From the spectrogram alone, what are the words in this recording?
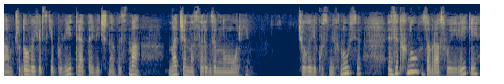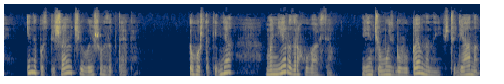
там чудове гірське повітря та вічна весна, наче на Середземномор'ї. Чоловік усміхнувся, зітхнув, забрав свої ліки і, не поспішаючи, вийшов з аптеки. Того ж таки дня Мен'є розрахувався. Він чомусь був упевнений, що Діана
